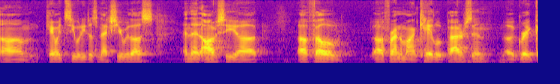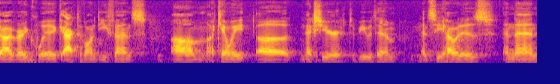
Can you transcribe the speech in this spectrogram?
Um, can't wait to see what he does next year with us. And then obviously uh, a fellow uh, friend of mine, Caleb Patterson, a great guy, very quick, active on defense. Um, I can't wait uh, next year to be with him and see how it is. And then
